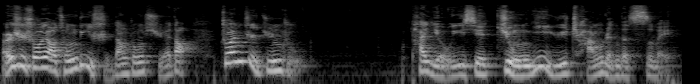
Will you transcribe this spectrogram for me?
而是说要从历史当中学到专制君主，他有一些迥异于常人的思维。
